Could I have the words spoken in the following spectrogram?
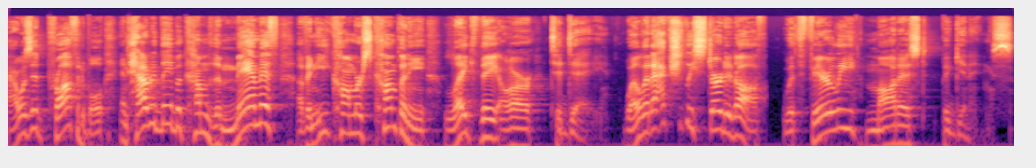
How is it profitable? And how did they become the mammoth of an e commerce company like they are today? Well, it actually started off with fairly modest beginnings.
